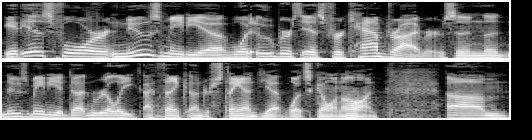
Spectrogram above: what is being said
It is for news media what Uber's is for cab drivers, and the news media doesn't really, I think, understand yet what's going on. Um,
